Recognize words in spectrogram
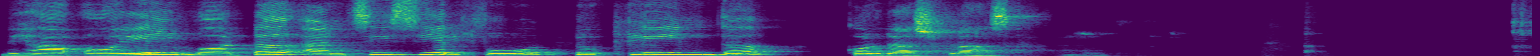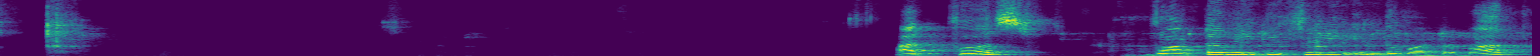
We have oil, water, and CCl4 to clean the Kohlrausch flask. At first, water will be filled in the water bath.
